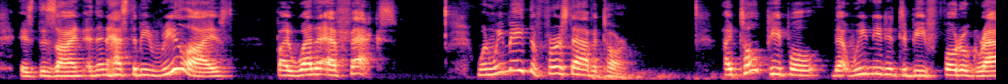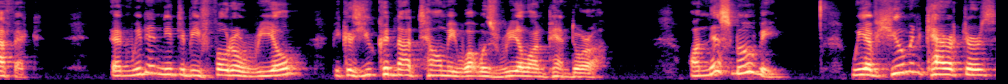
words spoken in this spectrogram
is designed and then has to be realized by weta fx when we made the first avatar i told people that we needed to be photographic and we didn't need to be photo real because you could not tell me what was real on pandora on this movie, we have human characters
